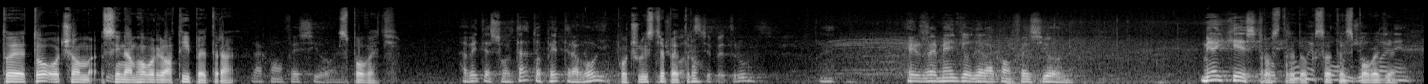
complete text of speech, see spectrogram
To je to, o čom si nám hovorila ty, Petra, spoveď. Avete ascoltato Petra voi? Počuli ste Petru? È il remedio della confessione. Mi hai chiesto Prostredok Svetej spovede.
